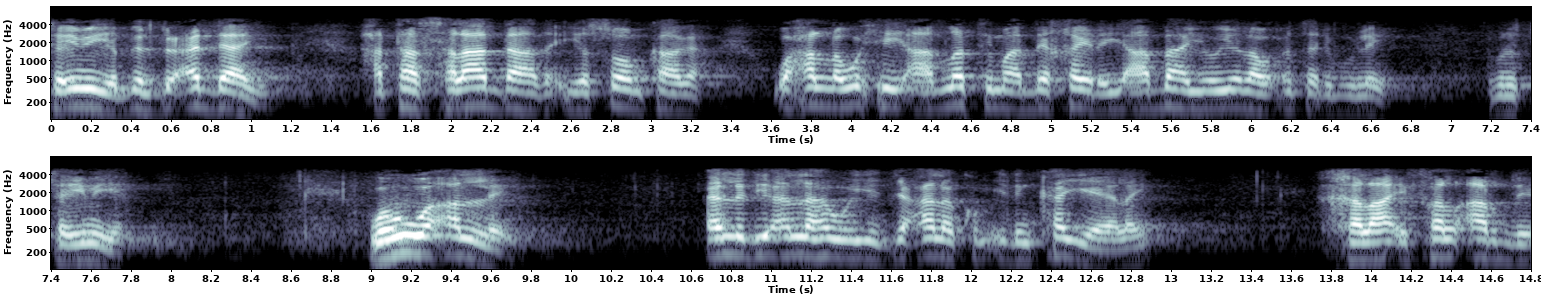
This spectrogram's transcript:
taymiya bal ducadaayi xataa salaadaada iyo soomkaaga wax alla wixii aada la timaadday khayr iyo aabbaha iyo hooyadaa wax u tari buu leeyahay. Ibnu taymiya wa huwa alle alladii allah weeye jacalakum idinka yeelay khalaa'ifa alardi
